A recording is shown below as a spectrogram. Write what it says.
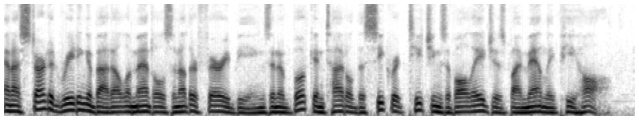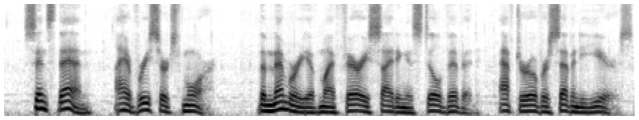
and I started reading about elementals and other fairy beings in a book entitled The Secret Teachings of All Ages by Manly P. Hall. Since then, I have researched more. The memory of my fairy sighting is still vivid, after over 70 years.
